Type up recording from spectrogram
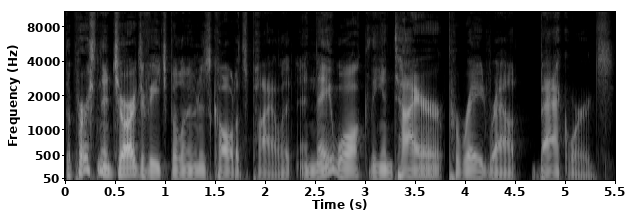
The person in charge of each balloon is called its pilot, and they walk the entire parade route backwards.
